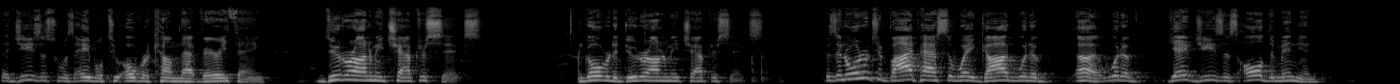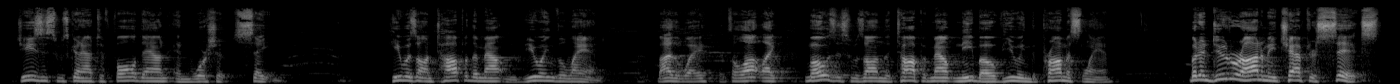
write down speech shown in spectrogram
that Jesus was able to overcome that very thing. Deuteronomy chapter 6. Go over to Deuteronomy chapter 6. Because in order to bypass the way God would have, uh, would have gave Jesus all dominion, Jesus was going to have to fall down and worship Satan. He was on top of the mountain viewing the land. By the way, it's a lot like Moses was on the top of Mount Nebo viewing the promised land. But in Deuteronomy chapter 6,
